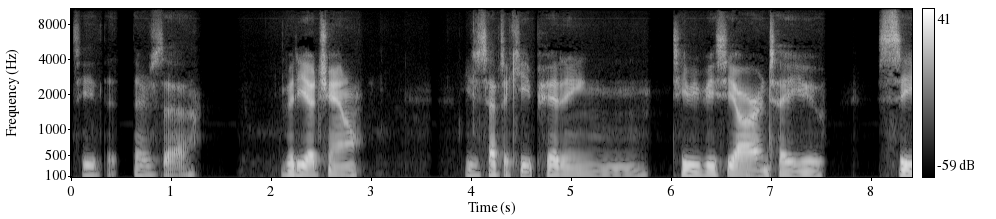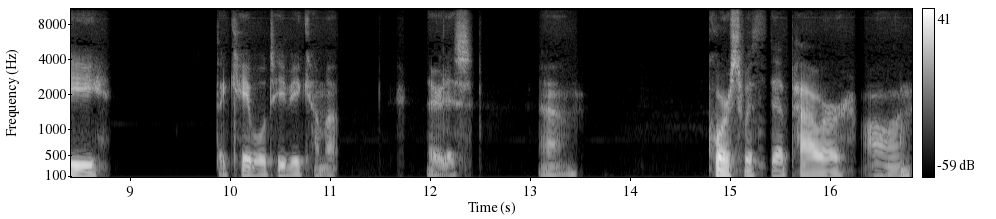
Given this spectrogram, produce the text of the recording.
See, there's a video channel. You just have to keep hitting TV VCR until you see the cable TV come up. There it is. Um, of course, with the power on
